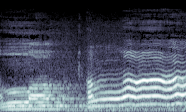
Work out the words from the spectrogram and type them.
الله الله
